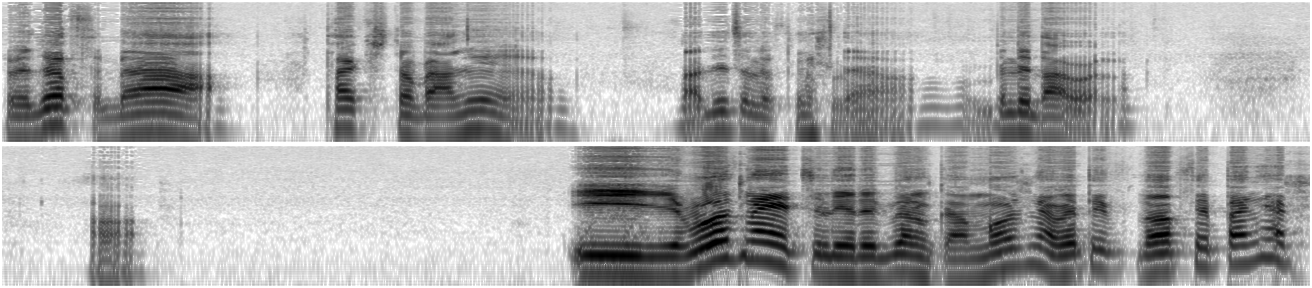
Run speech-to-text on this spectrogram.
ведет себя так, чтобы они, родители, в смысле, были довольны. Вот. И его, знаете ли, ребенка можно в этой ситуации понять.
